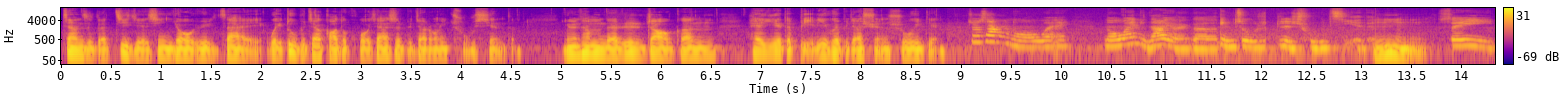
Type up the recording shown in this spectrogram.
这样子的季节性忧郁在纬度比较高的国家是比较容易出现的，因为他们的日照跟黑夜的比例会比较悬殊一点。就像挪威，挪威你知道有一个庆祝日出节的，嗯所以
